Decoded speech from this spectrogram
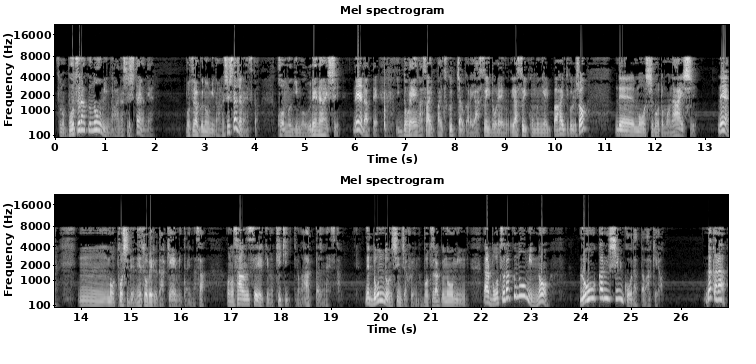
その没落農民の話したよね。没落農民の話したじゃないですか。小麦も売れないし。ねえ、だって、奴隷がさ、いっぱい作っちゃうから安い奴隷、安い小麦がいっぱい入ってくるでしょで、もう仕事もないし。ねえ、うーん、もう都市で寝そべるだけ、みたいなさ。この3世紀の危機っていうのがあったじゃないですか。で、どんどん信者増えるの。没落農民。だから没落農民のローカル信仰だったわけよ。だから、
